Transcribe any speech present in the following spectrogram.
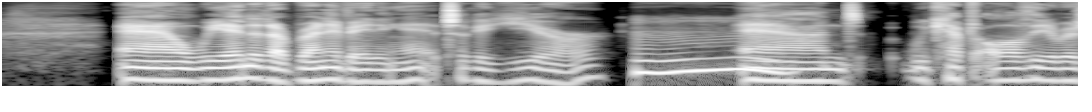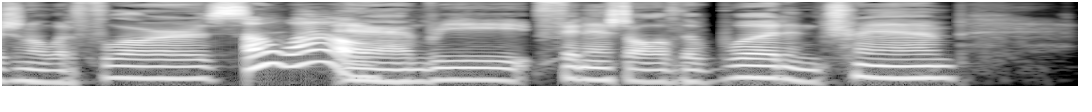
And we ended up renovating it. It took a year Mm. and we kept all of the original wood floors Oh wow. and refinished all of the wood and trim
